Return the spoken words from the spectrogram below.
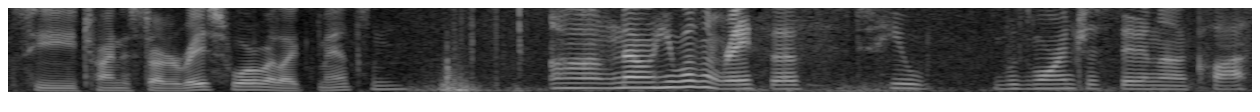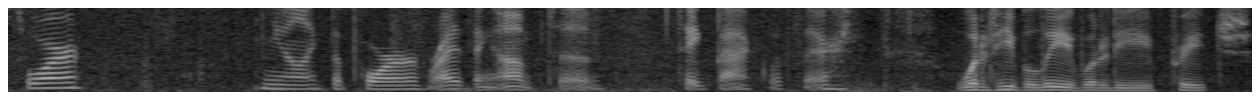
Was he trying to start a race war like Manson? Um, no, he wasn't racist. He was more interested in a class war. You know, like the poor rising up to take back what's theirs. What did he believe? What did he preach?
